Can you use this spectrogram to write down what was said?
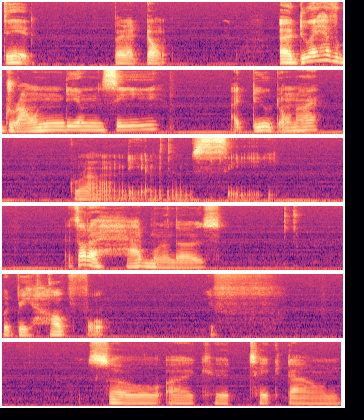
did but I don't. Uh, do I have a Groundium Z? I do, don't I? Groundium Z. I thought I had one of those. Would be helpful. If so, I could take down.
